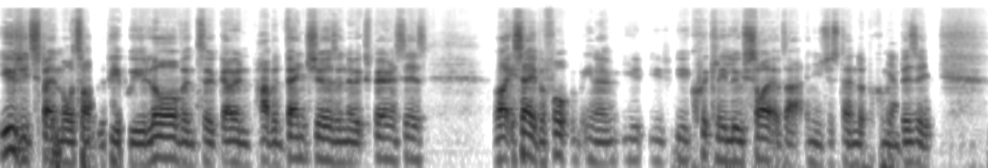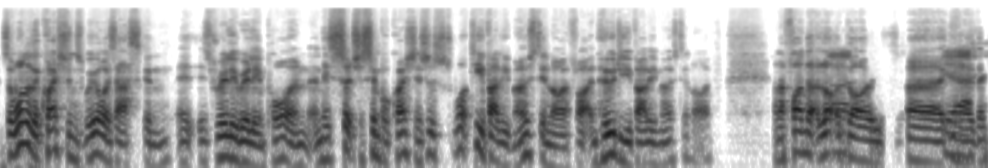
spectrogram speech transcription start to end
Usually, to spend more time with the people you love and to go and have adventures and new experiences. Like you say before, you know, you, you, you quickly lose sight of that and you just end up becoming yeah. busy. So, one of the questions we always ask, and it's really, really important, and it's such a simple question: is just what do you value most in life? Like, and who do you value most in life? And I find that a lot of uh, guys, uh, yeah. you know, they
